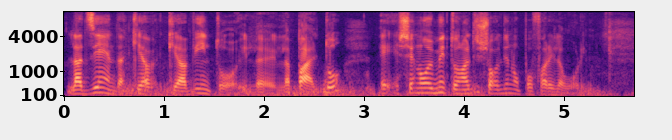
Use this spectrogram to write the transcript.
l'azienda che che ha vinto l'appalto, eh, se non mettono altri soldi non può fare i lavori.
